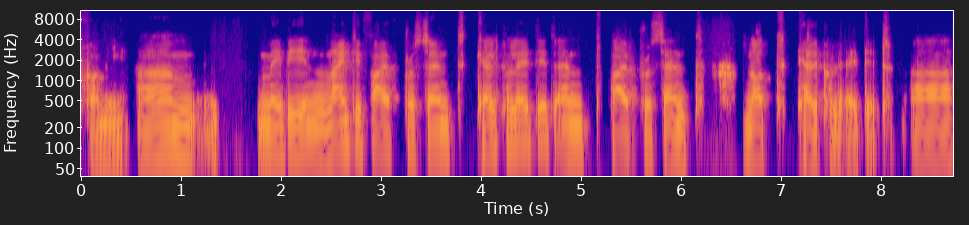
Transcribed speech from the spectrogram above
for me. Um, maybe 95% calculated and 5% not calculated. Uh,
